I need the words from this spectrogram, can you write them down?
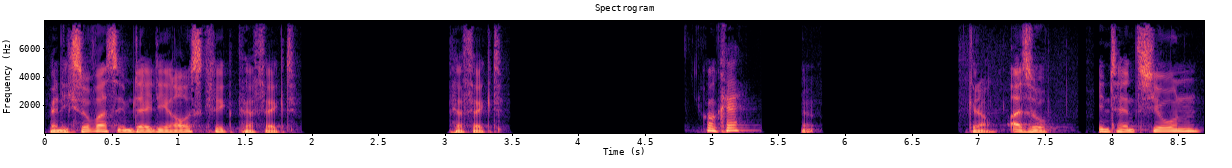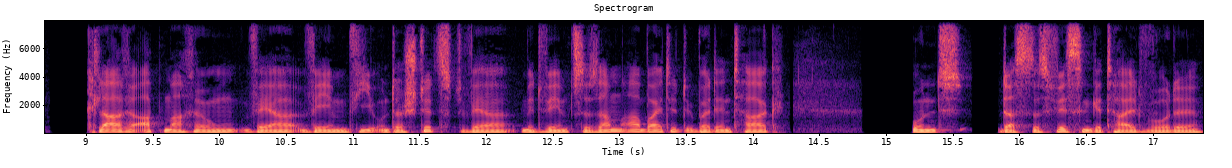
Wenn ich sowas im Daily rauskriege, perfekt. Perfekt. Okay. Ja. Genau. Also Intention, klare Abmachung, wer wem wie unterstützt, wer mit wem zusammenarbeitet über den Tag und dass das Wissen geteilt wurde,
